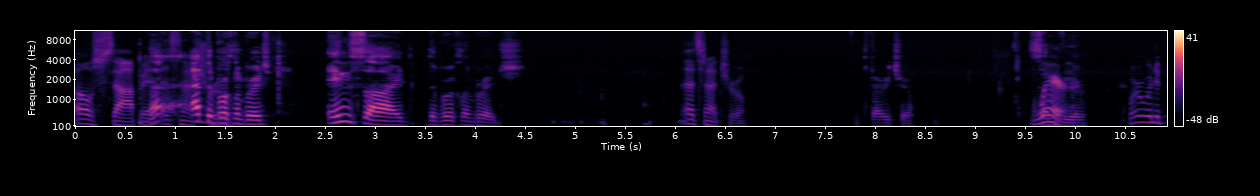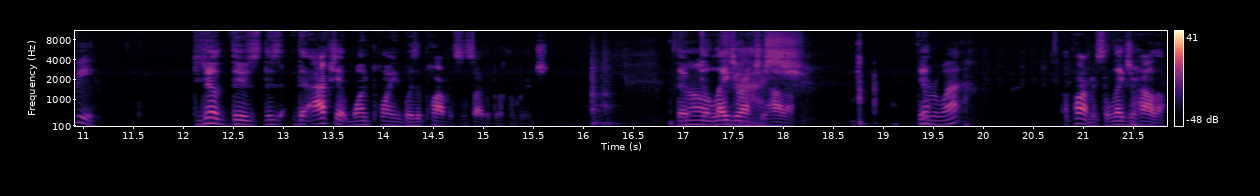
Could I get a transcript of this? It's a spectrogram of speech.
Oh, stop it. not That's not at the. Brooklyn Bridge, inside the Brooklyn Bridge. That's not true. It's very true. Some Where? Where would it be? do you know there's there's there actually at one point was apartments inside the Brooklyn Bridge. The, the Oh, legs are actually hollow. gosh. Yeah. were what? Apartments, the legs are hollow.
